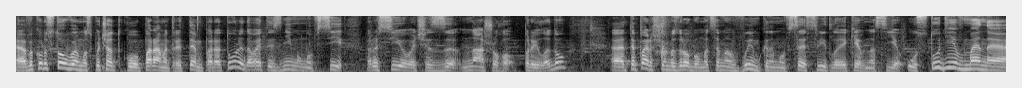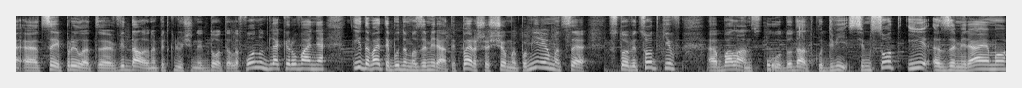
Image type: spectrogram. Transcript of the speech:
Е, Використовуємо спочатку параметри температури. Давайте знімемо всі розсіювачі з нашого приладу. Е, Тепер, що ми зробимо, це ми вимкнемо все світло, яке в нас є у студії. В мене е, цей прилад е, віддалено підключений до телефону для керування. І давайте будемо заміряти. Перше, що ми поміряємо, це 100% е, баланс у додатку 2700 і заміряємо.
